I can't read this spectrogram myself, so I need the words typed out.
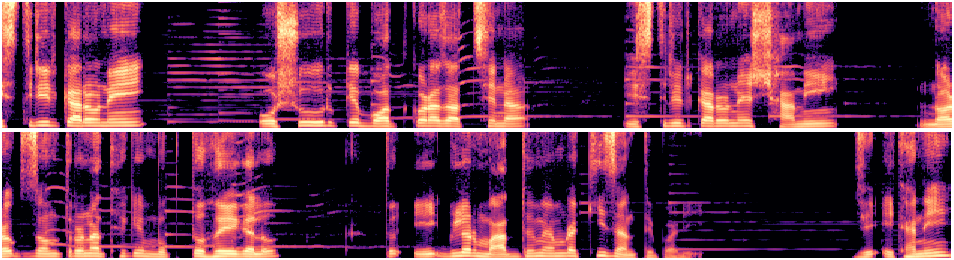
স্ত্রীর কারণে অসুরকে বধ করা যাচ্ছে না। স্ত্রীর কারণে স্বামী নরক যন্ত্রণা থেকে মুক্ত হয়ে গেল। তো এইগুলোর মাধ্যমে আমরা কি জানতে পারি? যে এখানে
